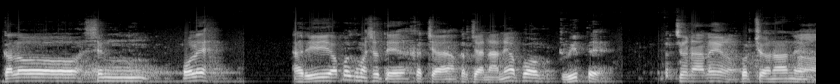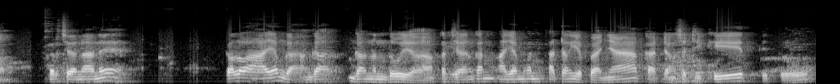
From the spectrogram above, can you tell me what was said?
kalau sing oleh hari apa itu maksudnya kerja kerjanane apa duit ya? Kerjaannya ya. kerjaanane Ah. Kalau ayam nggak nggak nggak nentu ya kerjaan Iya. kan ayam kan kadang ya banyak kadang sedikit gitu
